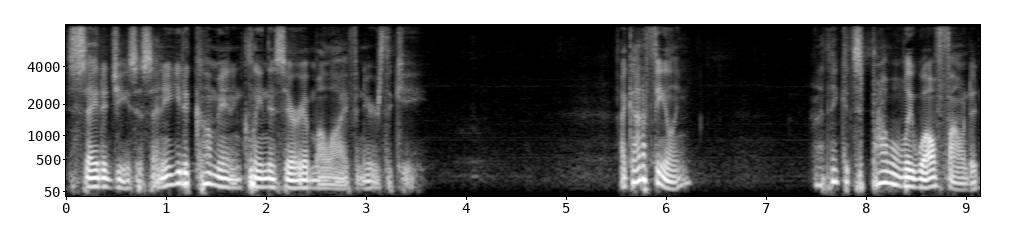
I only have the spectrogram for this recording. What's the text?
say to Jesus, I need you to come in and clean this area of my life, and here's the key? I got a feeling, and I think it's probably well founded,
